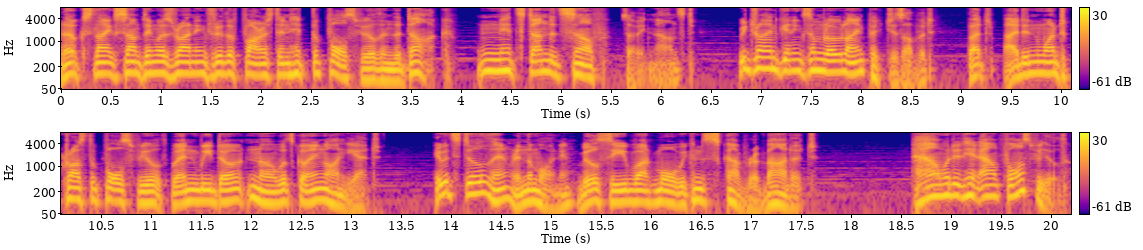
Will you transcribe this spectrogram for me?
Looks like something was running through the forest and hit the force field in the dark. Mm, it stunned itself, Zoe announced. We tried getting some low-line pictures of it, but I didn't want to cross the force field when we don't know what's going on yet. If it's still there in the morning, we'll see what more we can discover about it. How would it hit our force field?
